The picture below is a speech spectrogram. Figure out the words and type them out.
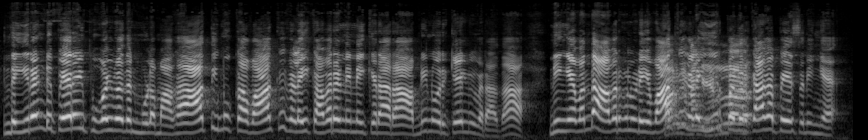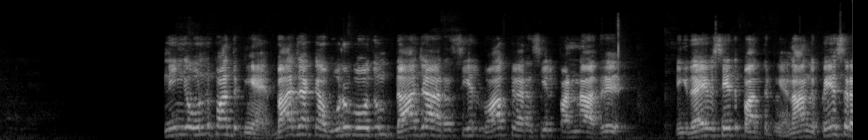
இந்த இரண்டு பேரை புகழ்வதன் மூலமாக அதிமுக வாக்குகளை கவர நினைக்கிறாரா அப்படின்னு ஒரு கேள்வி வராதா? நீங்க வந்து அவர்களுடைய வாக்குகளை ஈர்ப்பதற்காக பேசுறீங்க. நீங்க ஒண்ணு பாத்துக்குங்க பாஜக ஒருபோதும் தாஜா அரசியல் வாக்கு அரசியல் பண்ணாது. நீங்க தயவு செய்து பாத்துருங்க நாங்க பேசுற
